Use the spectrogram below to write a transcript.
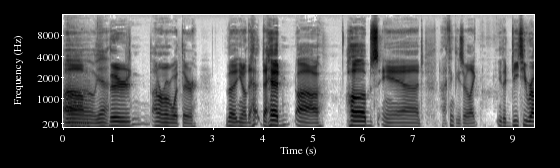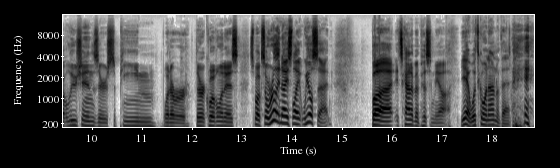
Um, oh yeah. they're I don't remember what they're the you know the the HED uh, hubs and I think these are like either DT Revolutions or Supreme whatever their equivalent is spoke so really nice light wheel set but it's kind of been pissing me off Yeah. What's going on with that?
